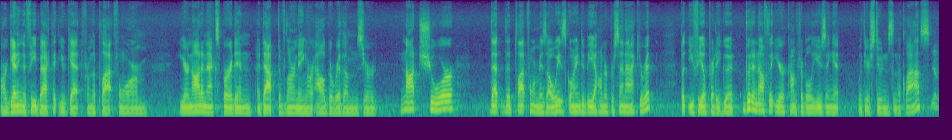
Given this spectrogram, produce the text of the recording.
are getting the feedback that you get from the platform. You're not an expert in adaptive learning or algorithms. You're not sure that the platform is always going to be 100% accurate, but you feel pretty good, good enough that you're comfortable using it with your students in the class. Yep.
